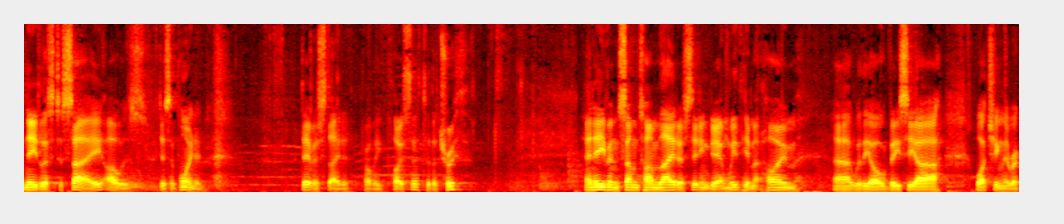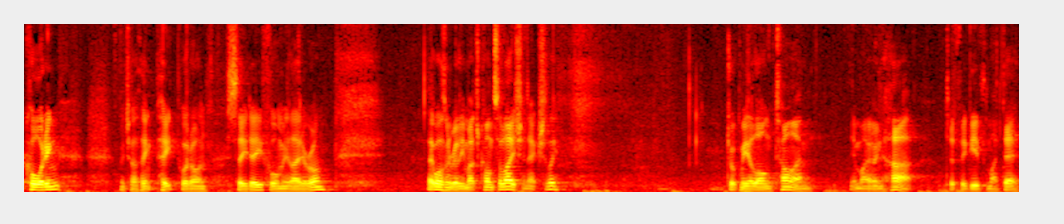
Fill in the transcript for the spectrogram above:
Needless to say, I was disappointed, devastated, probably closer to the truth. And even sometime later, sitting down with him at home uh, with the old VCR, watching the recording, which I think Pete put on CD for me later on, that wasn't really much consolation, actually. It took me a long time in my own heart to forgive my dad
